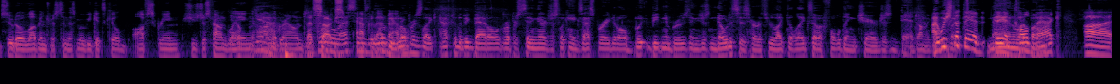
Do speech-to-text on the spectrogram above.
pseudo love interest in this movie gets killed off screen. She's just found laying Yeah. on the ground. That's- One of sucks. the last After of the that movie, battle. Roper's like after the big battle. Roper's sitting there just looking exasperated, all bo- beaten and bruised, and he just notices her through like the legs of a folding chair, just dead on the ground. I wish He's that they had they had called back. Uh,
